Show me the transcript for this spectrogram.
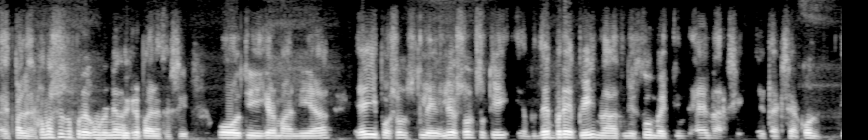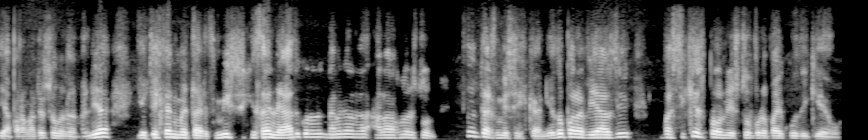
Επανερχόμαστε στο προηγούμενο, μια μικρή παρένθεση. Ότι η Γερμανία, ε, είπε ο Σόλτς, λέει, ο Σόλτς ότι δεν πρέπει να αρνηθούμε την έναρξη ενταξιακών διαπραγματεύσεων με την Γερμανία, γιατί έχει κάνει μεταρρυθμίσεις και θα είναι άδικο να μην αναγνωριστούν δεν μεταρρυθμίσει έχει κάνει. Εδώ παραβιάζει βασικές πρόνοιες του ευρωπαϊκού δικαίου.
